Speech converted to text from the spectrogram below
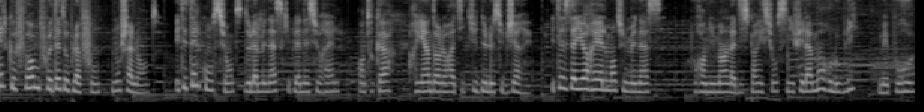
Quelques formes flottaient au plafond, nonchalantes. Étaient-elles conscientes de la menace qui planait sur elles En tout cas, rien dans leur attitude ne le suggérait. Était-ce d'ailleurs réellement une menace? Pour un humain, la disparition signifiait la mort ou l'oubli? Mais pour eux,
